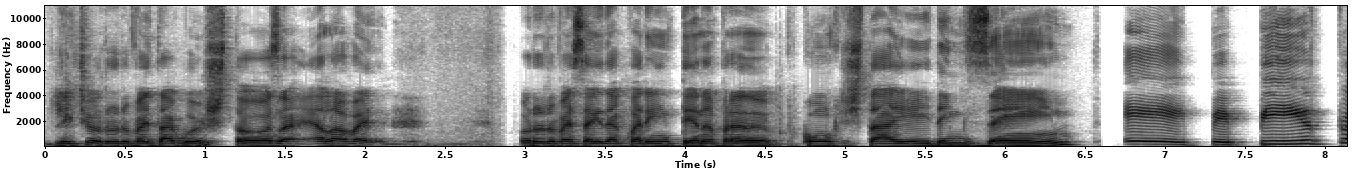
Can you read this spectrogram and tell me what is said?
Gente, a Aurora vai estar tá gostosa. Ela vai. A Aurora vai sair da quarentena para conquistar Aiden Zen. Ei, Pepita!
